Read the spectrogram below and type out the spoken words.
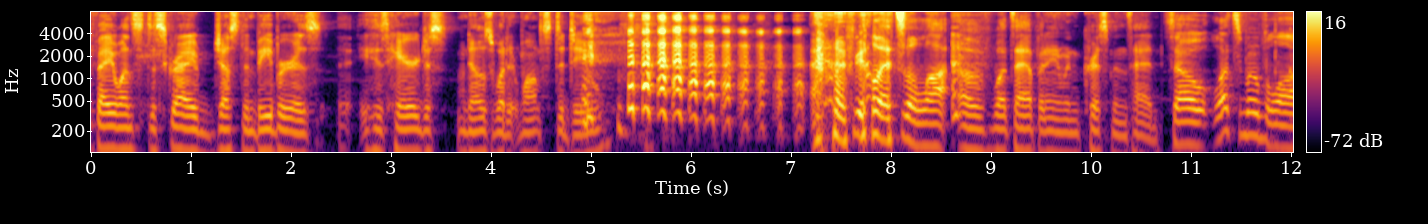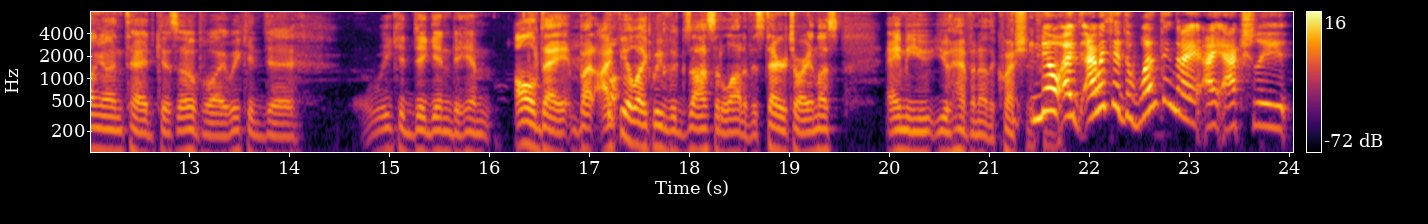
Fey once described Justin Bieber as his hair just knows what it wants to do. I feel that's a lot of what's happening in Crispin's head. So let's move along on Ted, because oh boy, we could uh, we could dig into him all day. But I feel like we've exhausted a lot of his territory, unless Amy, you, you have another question. No, I, I would say the one thing that I, I actually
